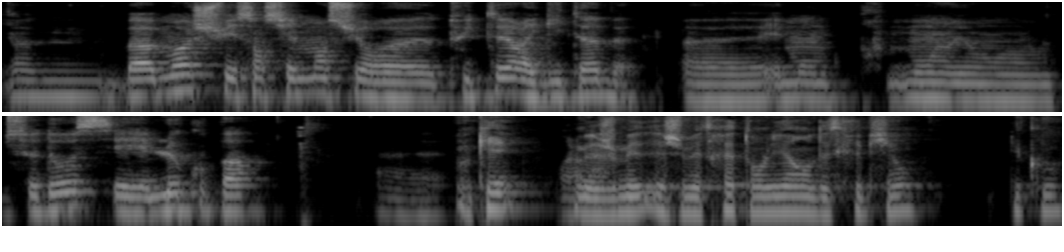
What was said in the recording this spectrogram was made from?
bah moi je suis essentiellement sur euh, Twitter et GitHub euh, et mon, mon, pseudo c'est le coupa. ok, mais je, je mettrai ton lien en description du coup.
